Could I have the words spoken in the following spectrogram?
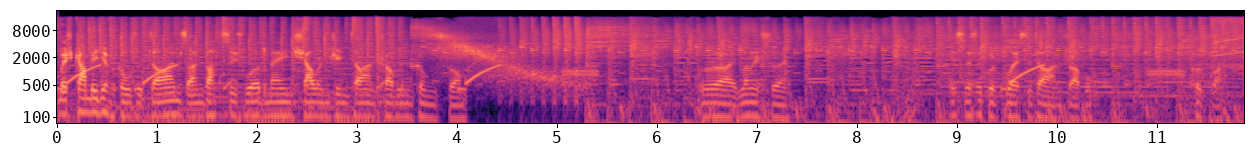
which can be difficult at times, and that is where the main challenge in time traveling comes from. Right, let me see. Is this a good place to time travel? Could one.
